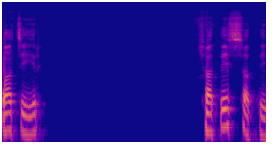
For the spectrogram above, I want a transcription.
পাঁচের সাতের সাথে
